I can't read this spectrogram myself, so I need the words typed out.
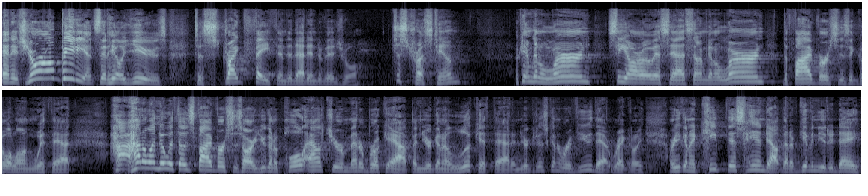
and it's your obedience that He'll use to strike faith into that individual. Just trust Him. Okay, I'm going to learn C R O S S, and I'm going to learn the five verses that go along with that. How, how, do I know what those five verses are? You're going to pull out your Meadowbrook app and you're going to look at that and you're just going to review that regularly. Or you're going to keep this handout that I've given you today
